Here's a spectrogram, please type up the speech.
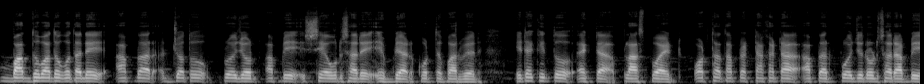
বাধ্যবাধকতা নেই। আপনার যত প্রয়োজন, আপনি সে অনুসারে এফডিআর করতে পারবেন। এটা কিন্তু একটা প্লাস পয়েন্ট অর্থাৎ আপনার টাকাটা আপনার প্রয়োজন অনুসারে আপনি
